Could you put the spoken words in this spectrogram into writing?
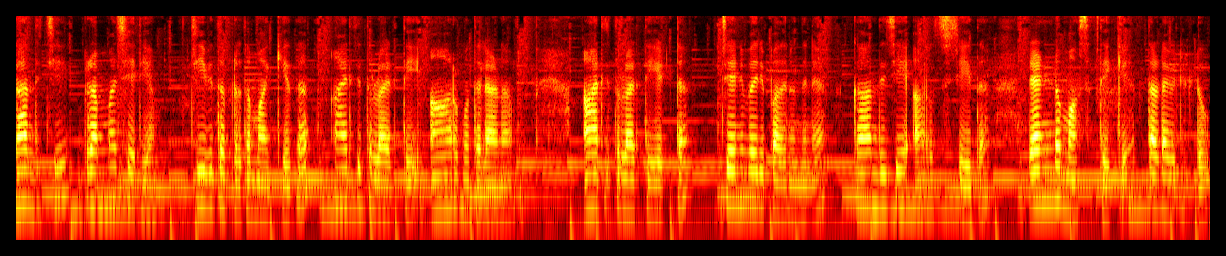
ഗാന്ധിജി ബ്രഹ്മചര്യം ജീവിതവ്രതമാക്കിയത് ആയിരത്തി തൊള്ളായിരത്തി ആറ് മുതലാണ്. ആയിരത്തി തൊള്ളായിരത്തി എട്ട് ജനുവരി പതിനൊന്നിന് ഗാന്ധിജിയെ അറസ്റ്റ് ചെയ്ത് രണ്ട് മാസത്തേക്ക് തടവിലിട്ടു.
